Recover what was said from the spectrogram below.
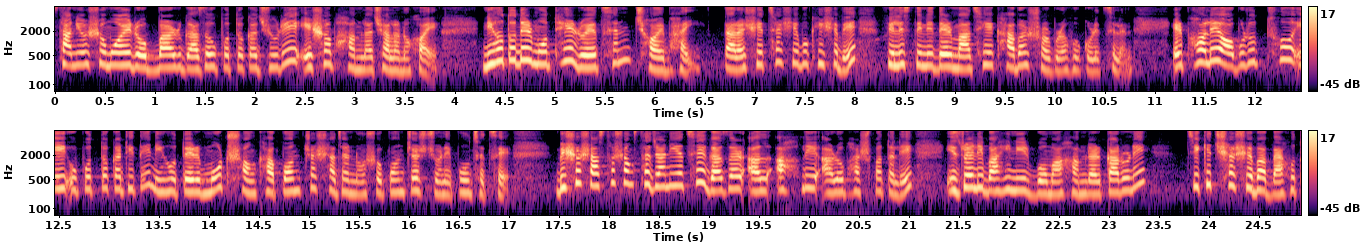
স্থানীয় সময় রোববার গাজা উপত্যকা জুড়ে এসব হামলা চালানো হয়। নিহতদের মধ্যে রয়েছেন ছয় ভাই। তারা স্বেচ্ছাসেবক হিসেবে ফিলিস্তিনিদের মাঝে খাবার সরবরাহ করেছিলেন। এর ফলে অবরুদ্ধ এই উপত্যকাটিতে নিহতের মোট সংখ্যা পঞ্চাশ হাজার নশো পঞ্চাশ জনে পৌঁছেছে। বিশ্ব স্বাস্থ্য সংস্থা জানিয়েছে, গাজার আল আহলি আরব হাসপাতালে ইসরায়েলি বাহিনীর বোমা হামলার কারণে চিকিৎসা সেবা ব্যাহত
